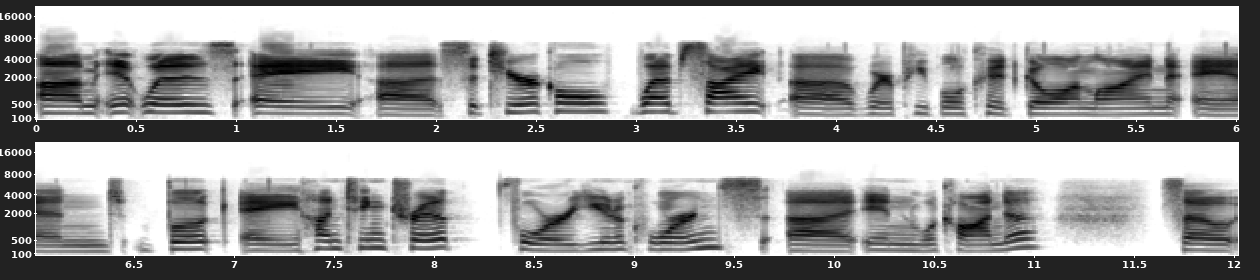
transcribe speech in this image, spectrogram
Um, it was a uh, satirical website uh, where people could go online and book a hunting trip for unicorns uh, in Wakanda. So,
